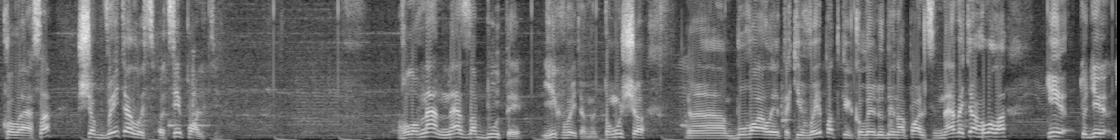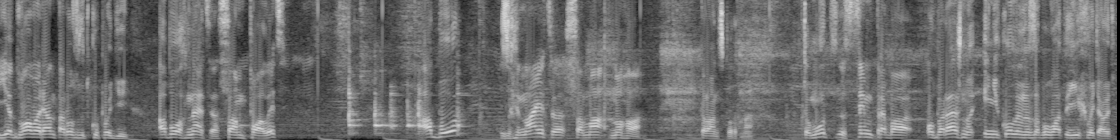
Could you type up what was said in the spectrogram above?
колеса, щоб витяглись оці пальці. Головне не забути їх витягнути, тому що е, бували такі випадки, коли людина пальці не витягувала, і тоді є два варіанти розвитку подій: або гнеться сам палець, або згинається сама нога транспортна. Тому з цим треба обережно і ніколи не забувати їх витягувати.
